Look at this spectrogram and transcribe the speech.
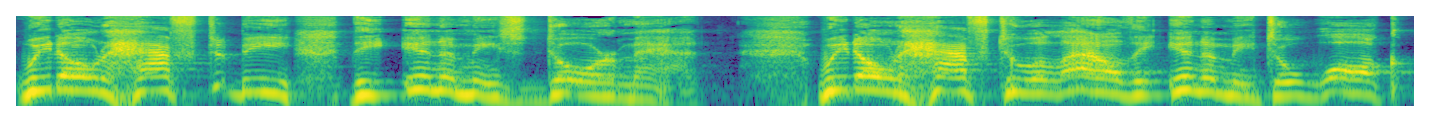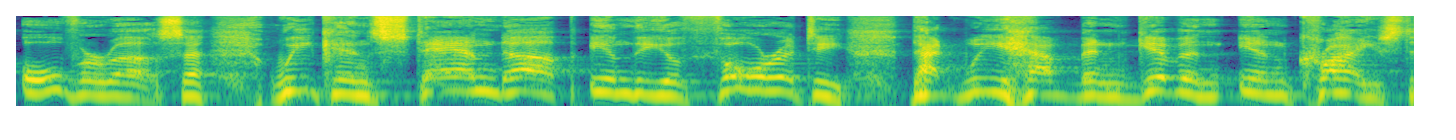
We don't have to be the enemy's doormat. We don't have to allow the enemy to walk over us. We can stand up in the authority that we have been given in Christ.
